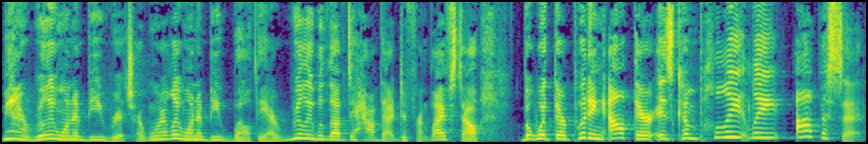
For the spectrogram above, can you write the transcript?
man, I really want to be rich. I really want to be wealthy. I really would love to have that different lifestyle. But what they're putting out there is completely opposite.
